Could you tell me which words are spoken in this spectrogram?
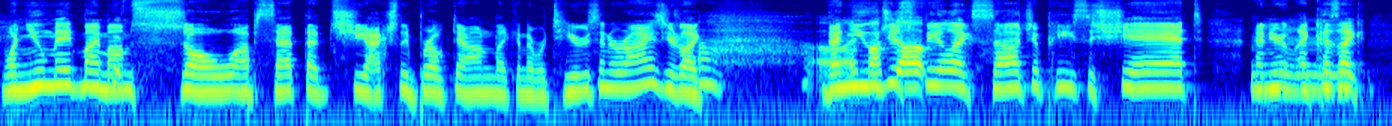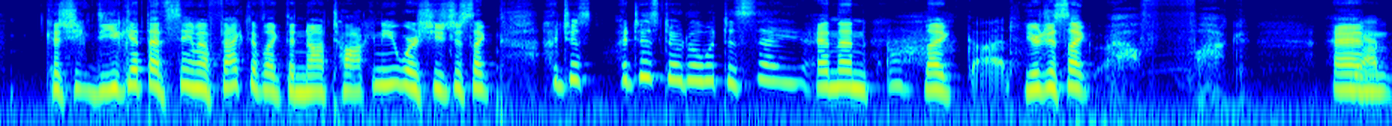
When you made my mom so upset that she actually broke down, like, and there were tears in her eyes, you're like, then Oh, I you just up. feel like such a piece of shit, and you're like, because Mm-hmm. like, because she, you get that same effect of like the not talking to you, where she's just like, I just, I just don't know what to say, and then like, God. you're just like, oh fuck, and Yep.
